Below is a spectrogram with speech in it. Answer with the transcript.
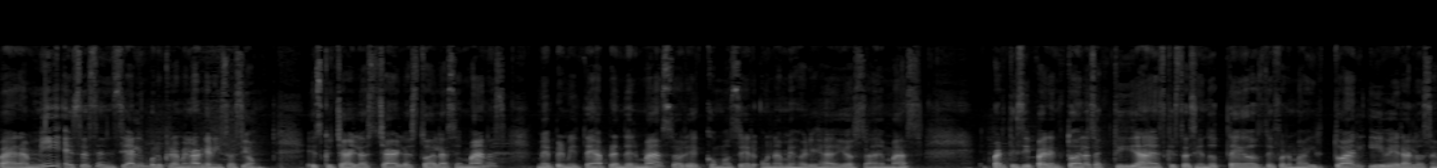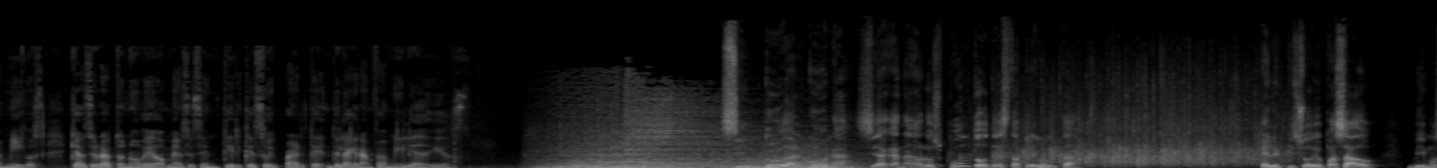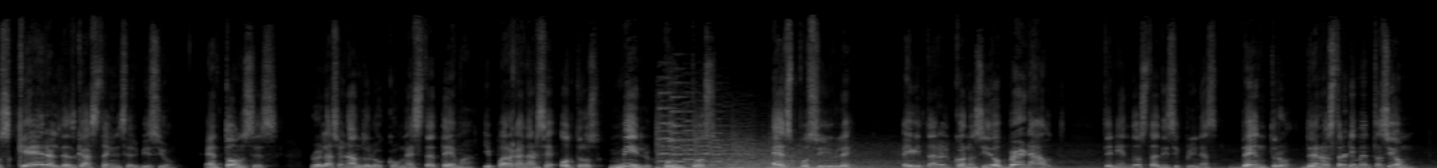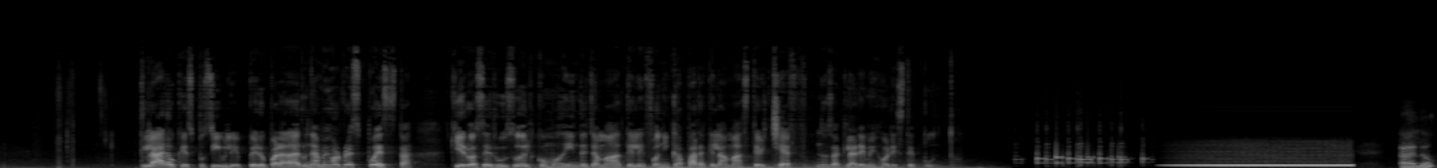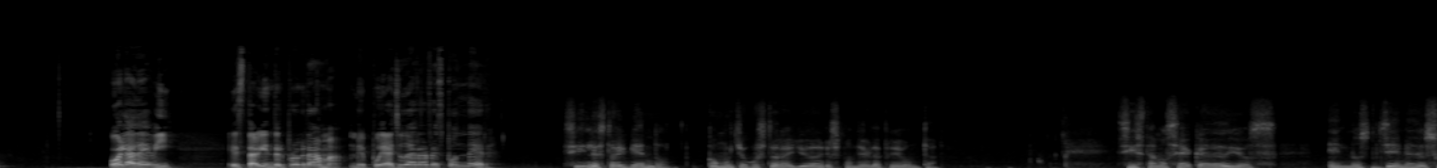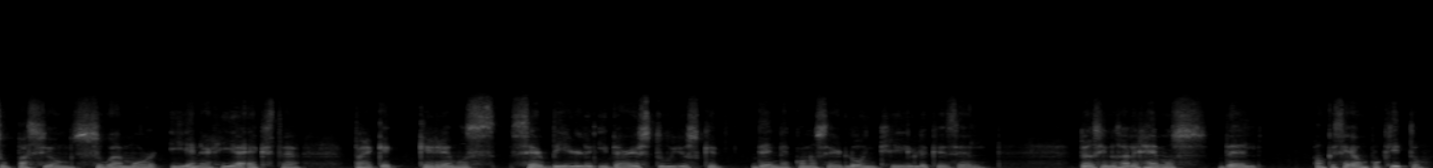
Para mí es esencial involucrarme en la organización. Escuchar las charlas todas las semanas me permite aprender más sobre cómo ser una mejor hija de Dios. Además, participar en todas las actividades que está haciendo Teos de forma virtual y ver a los amigos que hace rato no veo me hace sentir que soy parte de la gran familia de Dios. Sin duda alguna, se ha ganado los puntos de esta pregunta. El episodio pasado vimos qué era el desgaste en el servicio. Entonces, relacionándolo con este tema y para ganarse otros mil puntos, es posible evitar el conocido burnout teniendo estas disciplinas dentro de nuestra alimentación. Claro que es posible, pero para dar una mejor respuesta, quiero hacer uso del comodín de llamada telefónica para que la Master Chef nos aclare mejor este punto. ¿Aló? Hola Debbie, ¿está viendo el programa? ¿Me puede ayudar a responder? Sí, lo estoy viendo. Con mucho gusto le ayudo a responder la pregunta. Si estamos cerca de Dios, Él nos llena de su pasión, su amor y energía extra para que queremos servirle y dar estudios que den a conocer lo increíble que es Él. Pero si nos alejemos de Él, aunque sea un poquito,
